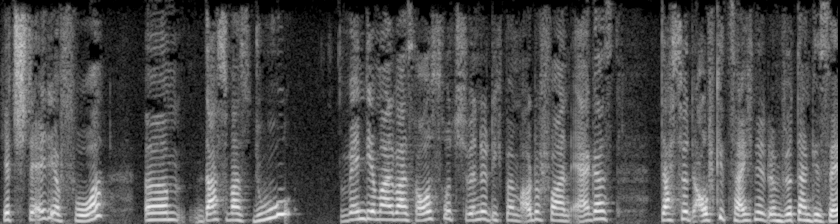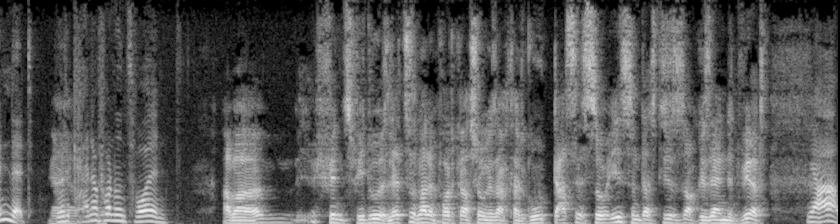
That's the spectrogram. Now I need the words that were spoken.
Jetzt stell dir vor, ähm, das, was du, wenn dir mal was rausrutscht, wenn du dich beim Autofahren ärgerst, das wird aufgezeichnet und wird dann gesendet. Ja, Würde ja, keiner ja. von uns wollen. Aber ich finde es, wie du es letztes Mal im Podcast schon gesagt hast, gut, dass es so ist und dass dieses auch gesendet wird. Ja.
